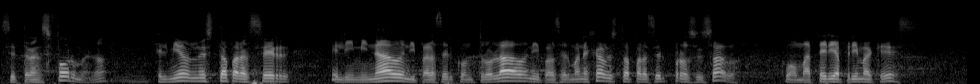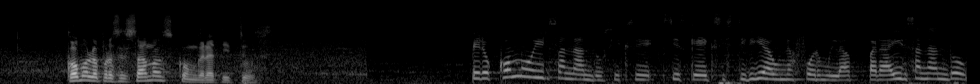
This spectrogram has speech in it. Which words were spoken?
se transforma. ¿no? El miedo no está para ser eliminado, ni para ser controlado, ni para ser manejado, está para ser procesado como materia prima que es. ¿Cómo lo procesamos? Con gratitud. Pero ¿cómo ir sanando si, si es que existiría una fórmula para ir sanando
